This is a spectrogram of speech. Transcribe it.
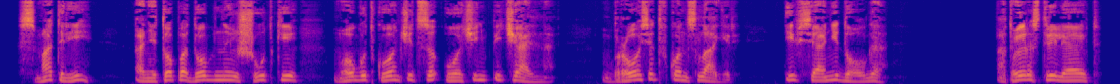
— Смотри, а не то подобные шутки могут кончиться очень печально. Бросят в концлагерь, и вся недолго. — а то и расстреляют,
